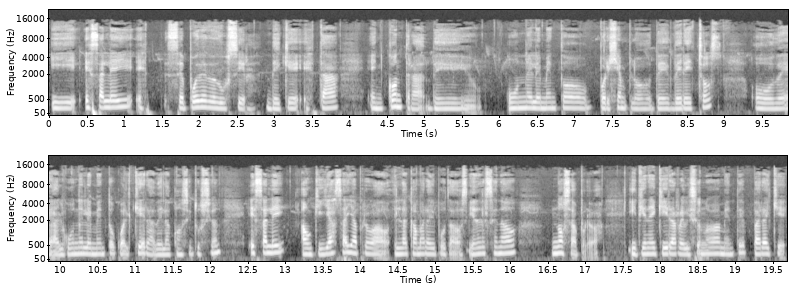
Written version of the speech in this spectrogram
y esa ley se puede deducir de que está en contra de un elemento, por ejemplo, de derechos o de algún elemento cualquiera de la Constitución, esa ley, aunque ya se haya aprobado en la Cámara de Diputados y en el Senado, no se aprueba y tiene que ir a revisión nuevamente para que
